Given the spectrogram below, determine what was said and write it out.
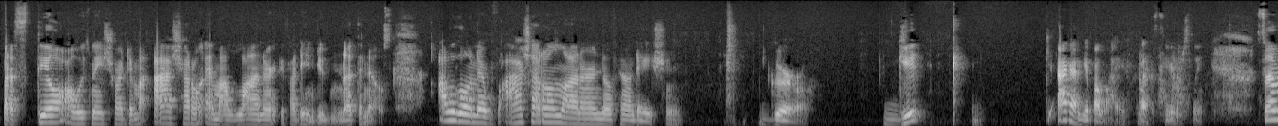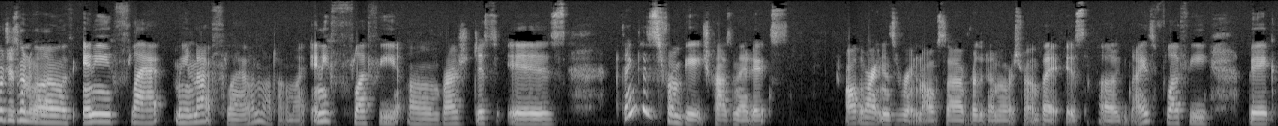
but I still always made sure I did my eyeshadow and my liner if I didn't do nothing else. I would go in there with eyeshadow and liner and no foundation. Girl, get, I gotta get my life, like, seriously. So we're just gonna go in with any flat, I mean, not flat, what am I talking about? Any fluffy um, brush. This is I think this is from BH Cosmetics. All the writing is written off, so I really don't know where it's from. But it's a nice, fluffy, big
